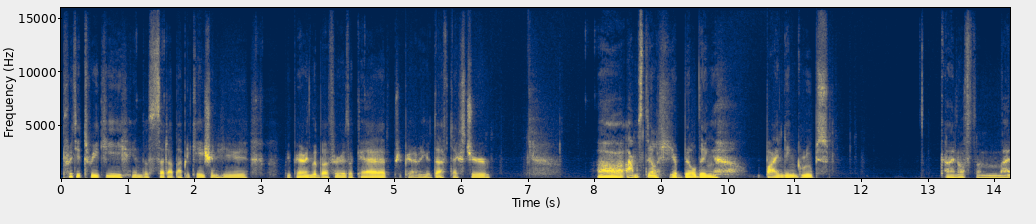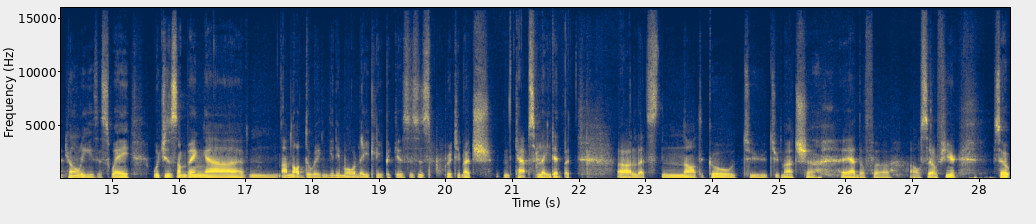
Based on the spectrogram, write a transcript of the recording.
pretty tricky in the setup application here. Preparing the buffer, buffers, okay, preparing a depth texture, uh, I'm still here building binding groups kind of manually this way, which is something uh, I'm not doing anymore lately because this is pretty much encapsulated, but uh, let's not go too too much uh, ahead of uh, ourselves here. So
